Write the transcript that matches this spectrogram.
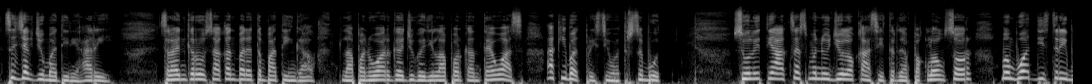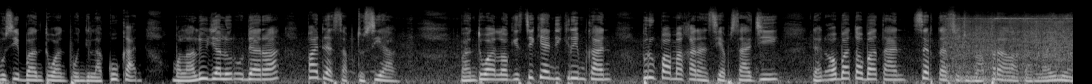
sejak Jumat dini hari. Selain kerusakan pada tempat tinggal, 8 warga juga dilaporkan tewas akibat peristiwa tersebut. Sulitnya akses menuju lokasi terdampak longsor membuat distribusi bantuan pun dilakukan melalui jalur udara pada Sabtu siang. Bantuan logistik yang dikirimkan berupa makanan siap saji dan obat-obatan serta sejumlah peralatan lainnya.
